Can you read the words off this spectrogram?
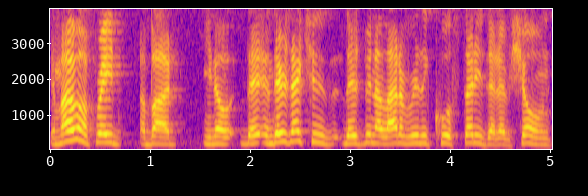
And I'm afraid about, you know, and there's actually, there's been a lot of really cool studies that have shown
